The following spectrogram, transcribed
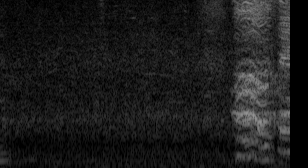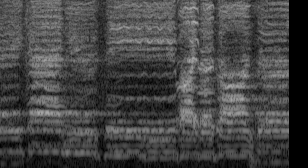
Oh, say, can you see by the dawn's early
